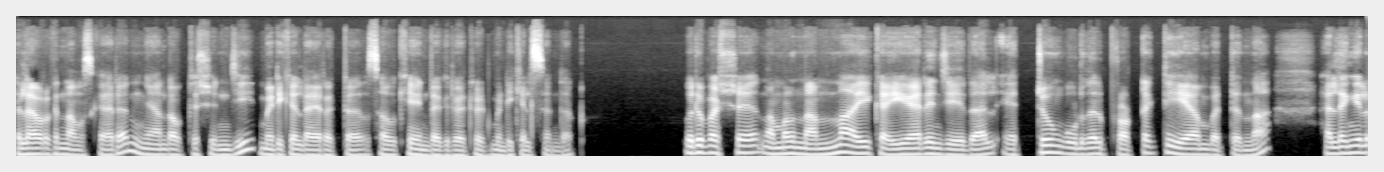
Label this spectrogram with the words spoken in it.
എല്ലാവർക്കും നമസ്കാരം. ഞാൻ doctor Shinji, medical director, Saukhya integrated medical centre ഒരു പക്ഷേ നമ്മൾ നന്നായി കൈകാര്യം ചെയ്താൽ ഏറ്റവും കൂടുതൽ പ്രൊട്ടക്റ്റ് ചെയ്യാൻ പറ്റുന്ന, അല്ലെങ്കിൽ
